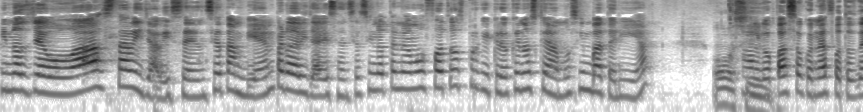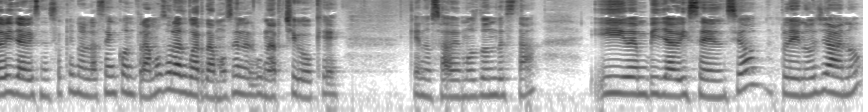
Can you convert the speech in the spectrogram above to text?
y nos llevó hasta Villavicencio también, pero de Villavicencio sí no tenemos fotos porque creo que nos quedamos sin batería. Oh, sí. Algo pasó con las fotos de Villavicencio que no las encontramos o las guardamos en algún archivo que, que no sabemos dónde está. Y en Villavicencio, pleno llano,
